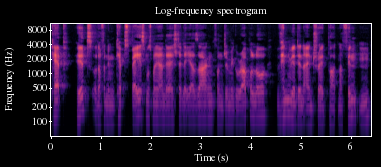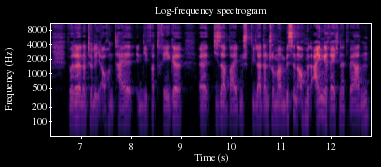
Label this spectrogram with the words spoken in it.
Cap-Hit oder von dem Cap-Space, muss man ja an der Stelle eher sagen, von Jimmy Garoppolo, wenn wir denn einen Trade-Partner finden, würde natürlich auch ein Teil in die Verträge äh, dieser beiden Spieler dann schon mal ein bisschen auch mit eingerechnet werden,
